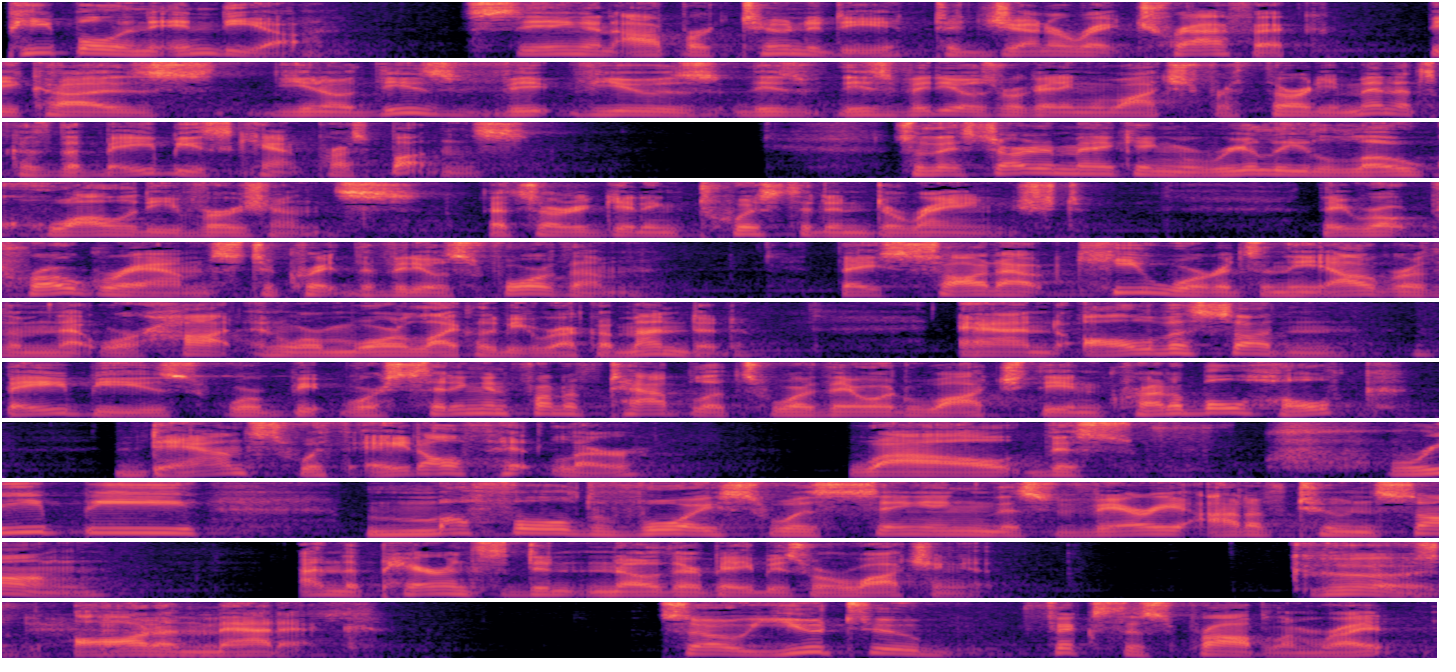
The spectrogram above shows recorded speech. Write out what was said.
People in India seeing an opportunity to generate traffic because, you know, these vi- views, these, these videos were getting watched for 30 minutes because the babies can't press buttons. So they started making really low quality versions that started getting twisted and deranged. They wrote programs to create the videos for them. They sought out keywords in the algorithm that were hot and were more likely to be recommended. And all of a sudden, babies were, be, were sitting in front of tablets where they would watch The Incredible Hulk dance with Adolf Hitler while this creepy, muffled voice was singing this very out of tune song. And the parents didn't know their babies were watching it. Good. It automatic. So YouTube fixed this problem, right?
